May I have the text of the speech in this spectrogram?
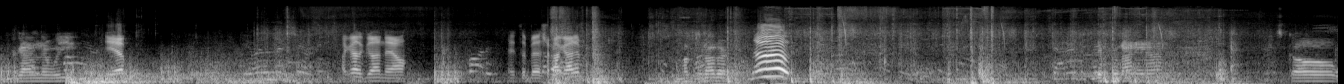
I got in there with you. Yep, Give it in the chimney. I got a gun now. Spotted. Ain't the best. I got him. Knocked another. No! Hit for 99. Let's go.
